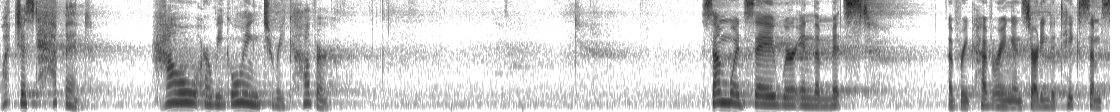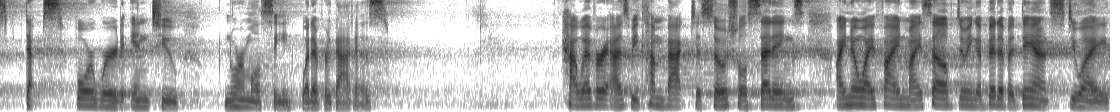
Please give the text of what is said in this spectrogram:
What just happened? How are we going to recover? Some would say we're in the midst of recovering and starting to take some steps forward into normalcy, whatever that is. However, as we come back to social settings, I know I find myself doing a bit of a dance. Do I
